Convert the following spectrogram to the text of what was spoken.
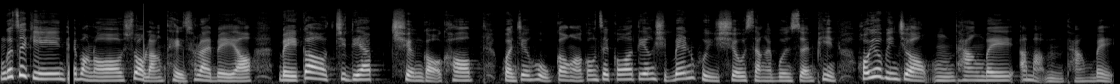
不过最近在网络有人提出来卖哦，卖到一粒千五块。关键户讲啊，讲这高啊灯是免费销售的文宣品，好友民众唔通买，啊嘛唔通买。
